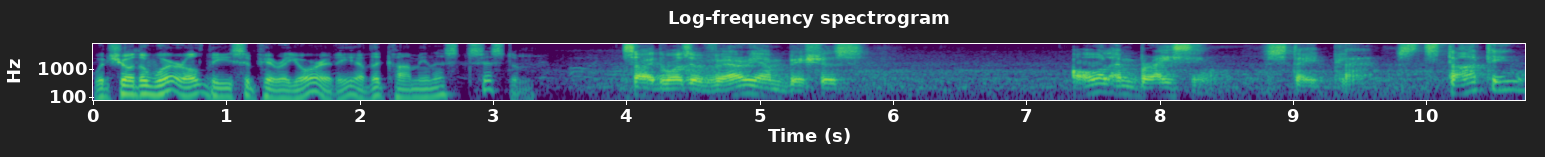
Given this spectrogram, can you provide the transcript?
would show the world the superiority of the communist system. So it was a very ambitious, all embracing state plan, starting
